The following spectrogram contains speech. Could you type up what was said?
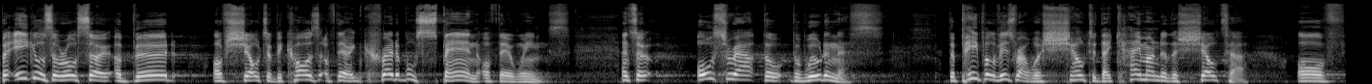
But eagles are also a bird of shelter because of their incredible span of their wings. And so all throughout the, the wilderness, the people of Israel were sheltered. They came under the shelter of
